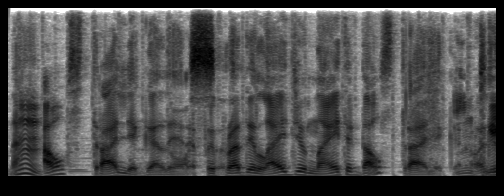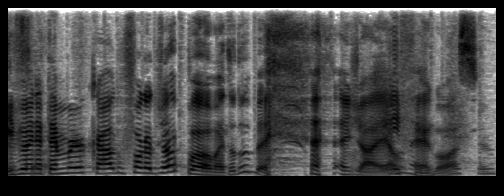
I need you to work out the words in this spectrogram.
Na hum. Austrália, galera. Nossa. Foi pro Adelaide United da Austrália, cara. Incrível ainda ter mercado fora do Japão, mas tudo bem. Já é Enfim. um negócio.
